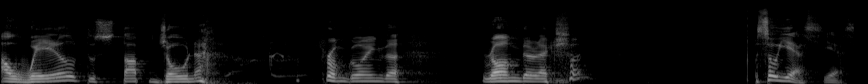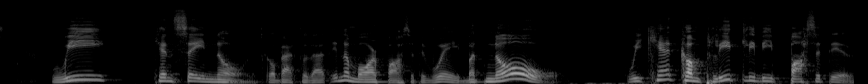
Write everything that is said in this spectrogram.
a whale to stop Jonah from going the wrong direction? So, yes, yes, we can say no. Let's go back to that in a more positive way. But no, we can't completely be positive.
